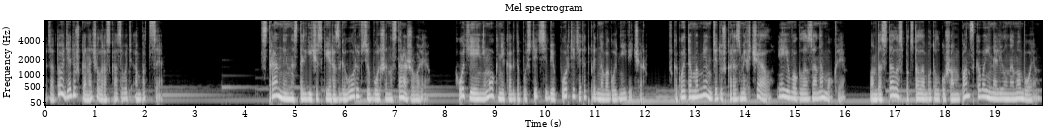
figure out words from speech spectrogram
зато дедушка начал рассказывать об отце. Странные ностальгические разговоры все больше настораживали. Хоть я и не мог никак допустить себе портить этот предновогодний вечер. В какой-то момент дедушка размягчал, и его глаза намокли. Он достал из-под стола бутылку шампанского и налил нам обоим.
